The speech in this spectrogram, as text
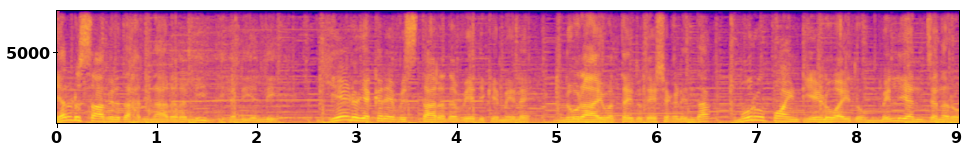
ಎರಡು ಸಾವಿರದ ಹದಿನಾರರಲ್ಲಿ ದೆಹಲಿಯಲ್ಲಿ ಏಳು ಎಕರೆ ವಿಸ್ತಾರದ ವೇದಿಕೆ ಮೇಲೆ ನೂರ ಐವತ್ತೈದು ದೇಶಗಳಿಂದ ಮೂರು ಪಾಯಿಂಟ್ ಏಳು ಐದು ಮಿಲಿಯನ್ ಜನರು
